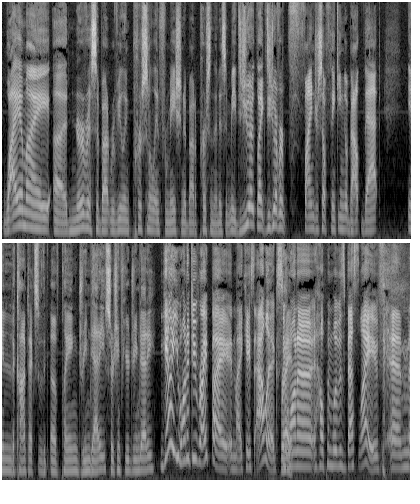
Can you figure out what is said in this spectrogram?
why am I uh, nervous about revealing personal information about a person that isn't me? Did you like? Did you ever find yourself thinking about that in the context of, the, of playing Dream Daddy, searching for your Dream Daddy? Yeah, you want to do right by, in my case, Alex. Right. You want to help him live his best life, and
